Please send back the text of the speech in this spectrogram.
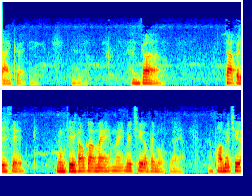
ตายเกิดเองนั่นก็ถ้าปฏิเสธบางทีเขาก็ไม่ไม่ไม่เชื่อไปหมดเลย พอไม่เชื่อ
